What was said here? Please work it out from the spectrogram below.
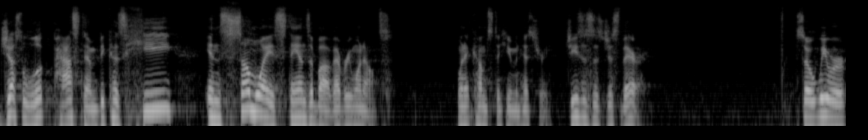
just look past him because he, in some ways, stands above everyone else when it comes to human history. Jesus is just there. So we were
